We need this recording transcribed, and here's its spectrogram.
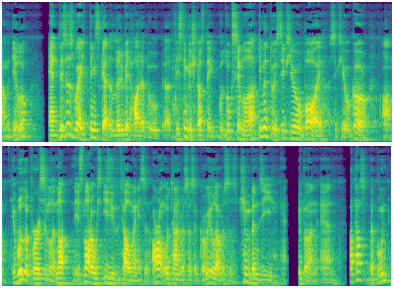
armadillo. And this is where things get a little bit harder to uh, distinguish because they would look similar even to a six-year-old boy, six-year-old girl, um, it would look very similar. Not it's not always easy to tell when it's an orangutan versus a gorilla versus a chimpanzee and gibbon and patas baboon.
